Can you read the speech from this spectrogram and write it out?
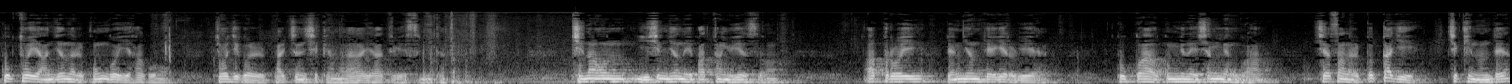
국토의 안전을 공고히 하고 조직을 발전시켜 나가야 되겠습니다. 지나온 20년의 바탕 위에서 앞으로의 100년 대계를 위해 국가 국민의 생명과 재산을 끝까지 지키는데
